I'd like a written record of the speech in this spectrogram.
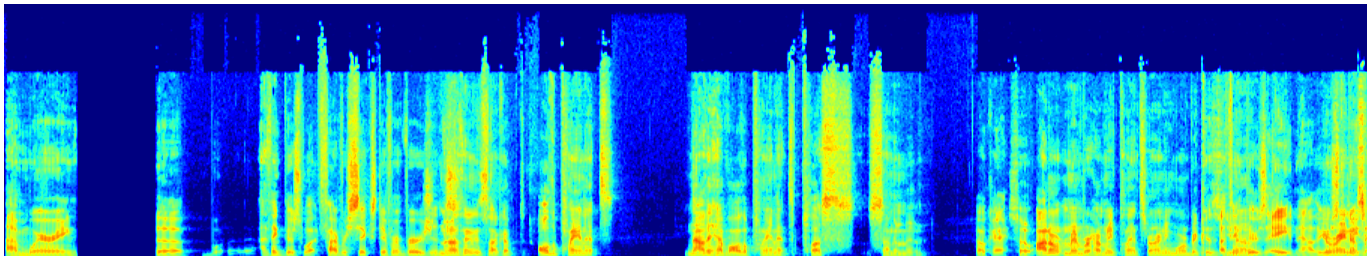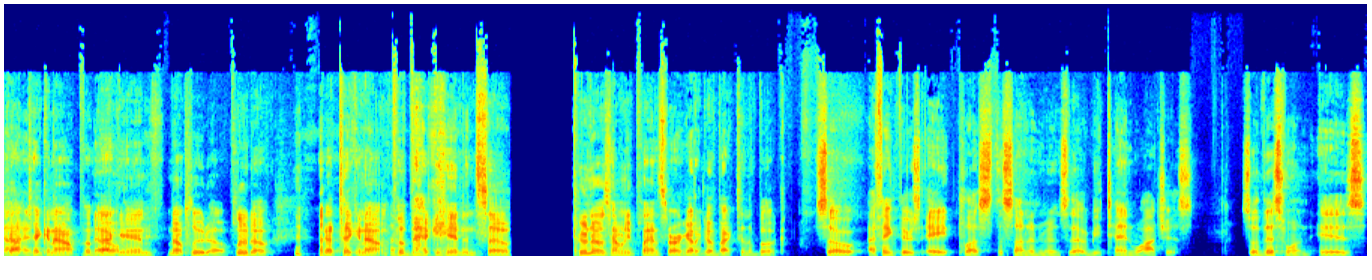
I'm wearing the, I think there's what five or six different versions. No, I think it's like to all the planets. Now they have all the planets plus sun and moon. Okay, So I don't remember how many planets there are anymore because I think know, there's eight now. There used to be Uranus got taken out, put No. back in. Nope, Pluto. Pluto got taken out and put back in, and so who knows how many planets there are? I got to go back to the book. So I think there's eight plus the sun and moon. So that would be 10 watches. So this one is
